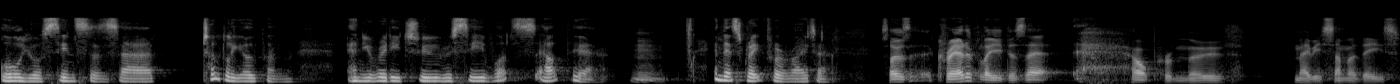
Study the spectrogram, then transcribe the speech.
all your senses are totally open, and you're ready to receive what's out there. Mm. And that's great for a writer. So, creatively, does that help remove maybe some of these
